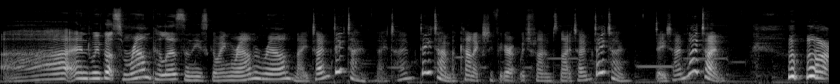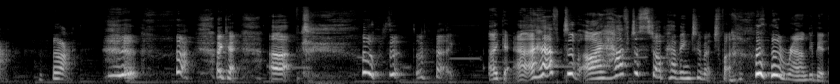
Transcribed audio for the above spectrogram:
Uh, and we've got some round pillars, and he's going round and round. Nighttime, daytime, nighttime, daytime. I can't actually figure out which time's nighttime, daytime, daytime, nighttime. okay. Uh, okay. I have to. I have to stop having too much fun with the roundy bit.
